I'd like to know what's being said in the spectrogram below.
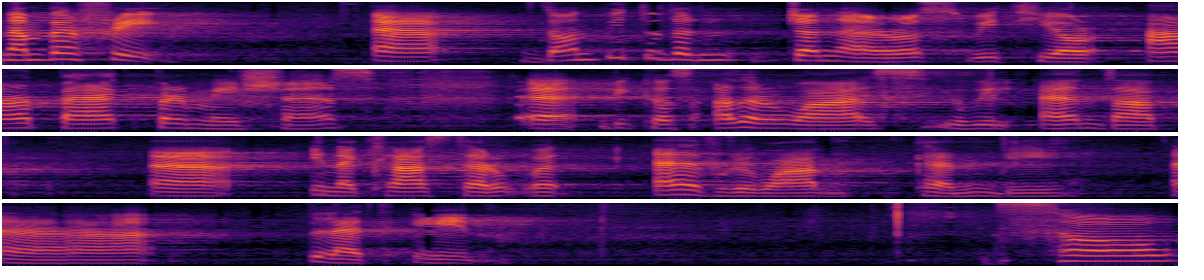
Number three, don't be too generous with your RBAC permissions, because otherwise you will end up in a cluster where everyone can be uh, let in. So,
